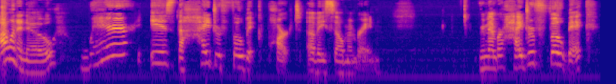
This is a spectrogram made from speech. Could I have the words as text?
I want to know where is the hydrophobic part of a cell membrane? Remember, hydrophobic,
